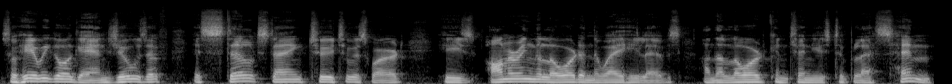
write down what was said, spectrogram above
So here we go again. Joseph is still staying true to his word. He's honoring the Lord in the way he lives, and the Lord continues to bless him.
